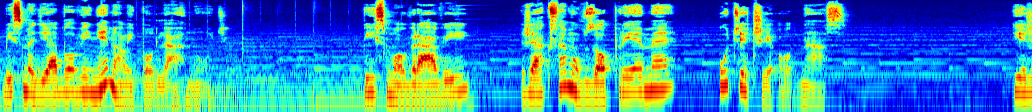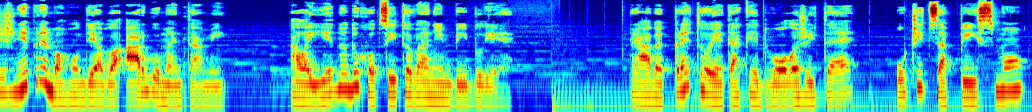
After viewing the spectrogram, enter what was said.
by sme diablovi nemali podľahnúť. Písmo vraví, že ak sa mu vzoprieme, utečie od nás. Ježiš nepremohol diabla argumentami, ale jednoducho citovaním Biblie. Práve preto je také dôležité učiť sa písmo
